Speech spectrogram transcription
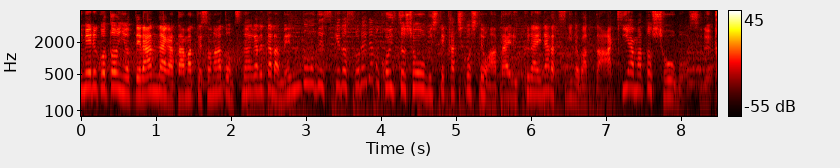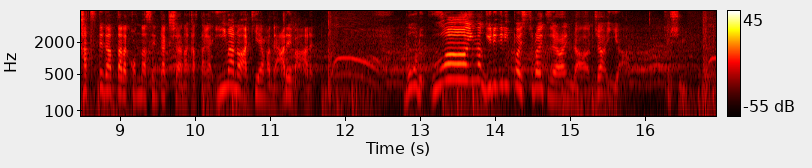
埋めることによってランナーが溜まってその後に繋がれたら面倒ですけどそれでもこいつと勝負して勝ち越し点を与えるくらいなら次のバッター秋山と勝負をする。かつてだったらこんな選択肢はなかったが今の秋山であればある。ボール。うわー今ギリギリいっぱいストライクじゃないんだ。じゃあいいや。伏見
